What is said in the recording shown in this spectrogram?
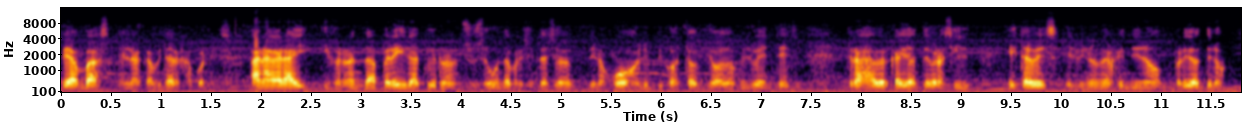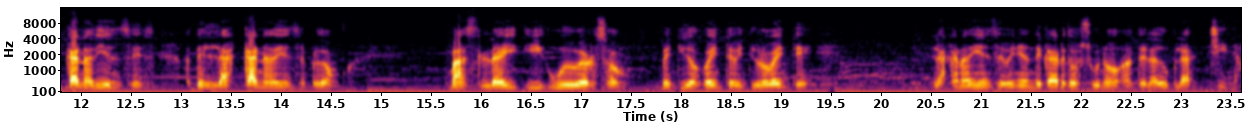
de ambas en la capital japonesa. Ana Garay y Fernanda Pereira tuvieron su segunda presentación de los Juegos Olímpicos Tokio 2020 tras haber caído ante Brasil. Esta vez el binomio argentino perdió ante los canadienses, ante las canadienses, perdón, Basley y Weberson 22-20, 21-20. Las canadienses venían de caer 2-1 ante la dupla china.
